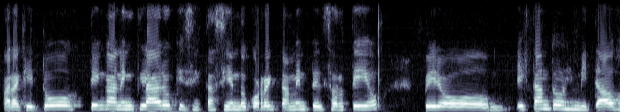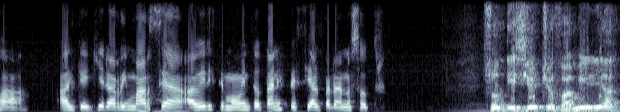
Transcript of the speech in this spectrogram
para que todos tengan en claro que se está haciendo correctamente el sorteo, pero están todos invitados al que quiera arrimarse a, ver este momento tan especial para nosotros. Son 18 familias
